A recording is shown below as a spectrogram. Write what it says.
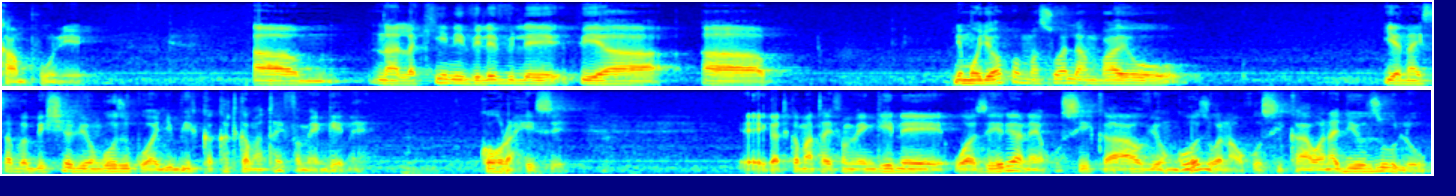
kampuni um, na lakini vile vile pia uh, ni mojawapo wa masuala ambayo yanaisababishia viongozi kuwajibika katika mataifa mengine kwa urahisi. E, katika mataifa mengine waziri anayehusika au viongozi wanaohusika wanajiuzulu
